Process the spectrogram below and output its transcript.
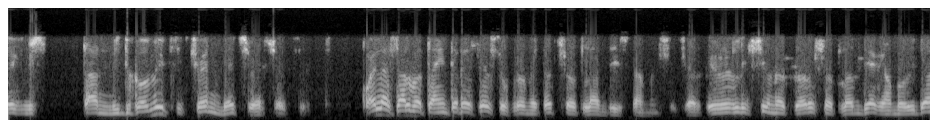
რეგბისთან მიდგომით ჩვენ მეც ვერ შეცდით. ყველას ალბათ აინტერესებს უფრო მეტად შოტლანდიის თამაში. ჩვენ პირველ რიგში უნდა ვთქვა, რომ შოტლანდია გამოვიდა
